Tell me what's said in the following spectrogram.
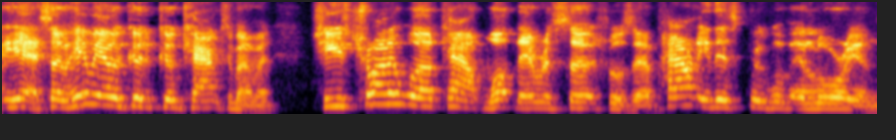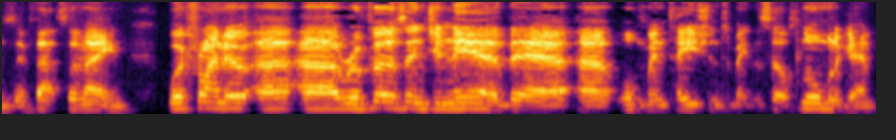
yeah. So here we have a good, good character moment. She's trying to work out what their research was there. Apparently, this group of Illyrians, if that's the name, were trying to reverse engineer their augmentation to make themselves normal again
